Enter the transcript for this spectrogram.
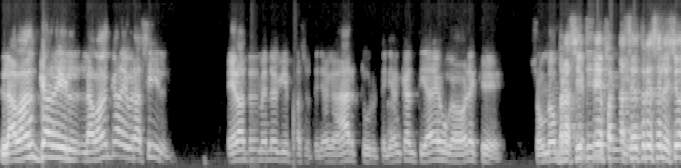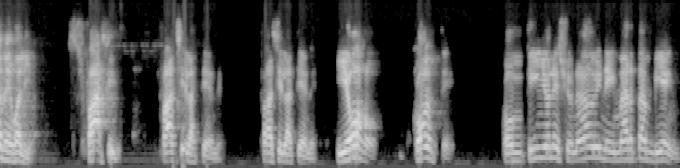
la banca de, la banca de Brasil era tremendo equipazo. Tenían a Arthur, tenían cantidad de jugadores que son nombres. Brasil tiene para hacer tres selecciones, Wally. Fácil, fácil las tiene. Fácil las tiene. Y ojo, Conte, Contiño lesionado y Neymar también.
